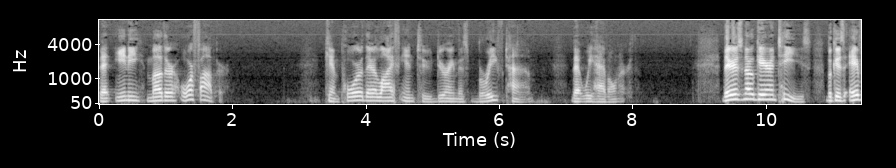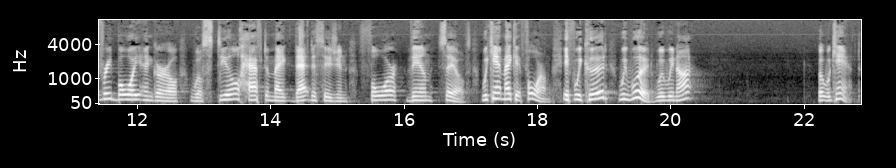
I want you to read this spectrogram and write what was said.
that any mother or father can pour their life into during this brief time that we have on earth. There is no guarantees because every boy and girl will still have to make that decision for themselves. We can't make it for them. If we could, we would, would we not? But we can't.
